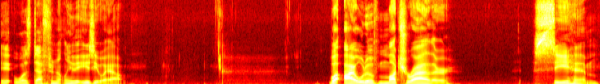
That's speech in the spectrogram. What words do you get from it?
It was definitely the easy way out. But I would have much rather see him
